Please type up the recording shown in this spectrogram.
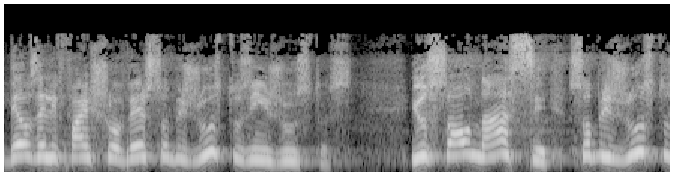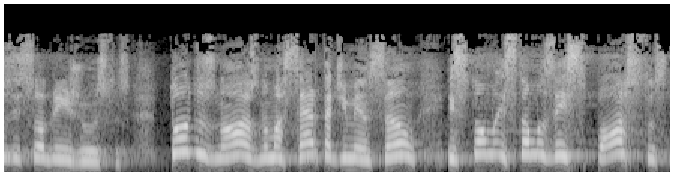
Deus ele faz chover sobre justos e injustos. E o sol nasce sobre justos e sobre injustos. Todos nós, numa certa dimensão, estamos, expostos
